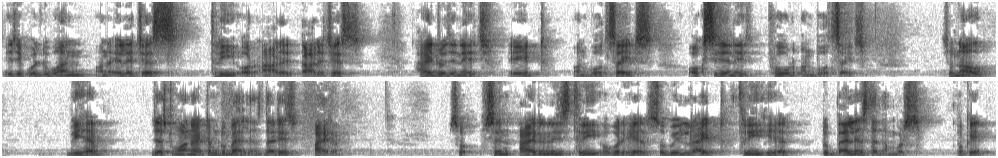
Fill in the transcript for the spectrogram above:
is equal to 1 on LHS 3 or RHS. Hydrogen is 8 on both sides. Oxygen is 4 on both sides. So now we have just one atom to balance, that is iron. So since iron is 3 over here, so we'll write 3 here to balance the numbers. Okay.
